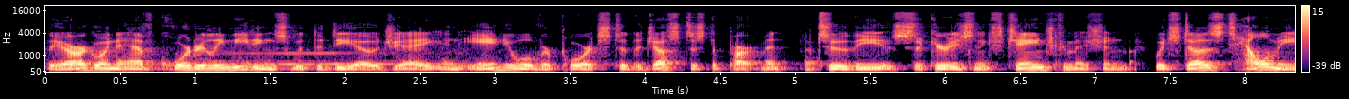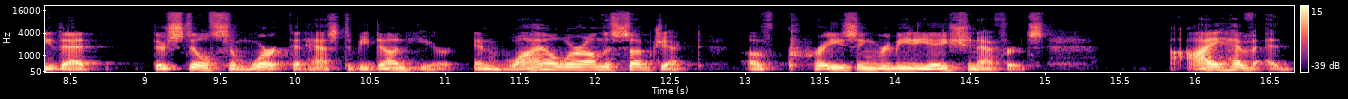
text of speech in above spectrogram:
They are going to have quarterly meetings with the DOJ and annual reports to the Justice Department, to the Securities and Exchange Commission, which does tell me that there's still some work that has to be done here. And while we're on the subject of praising remediation efforts, I have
